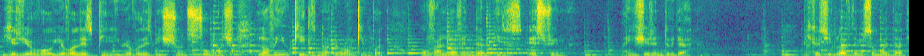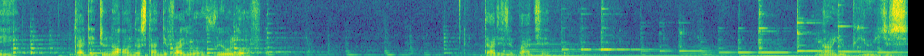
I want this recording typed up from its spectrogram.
Because you've, you've always been you've always been shown so much. Loving your kid is not a wrong thing, but over loving them is extreme. And you shouldn't do that. Because you love them so much that they that they do not understand the value of real love. That is a bad thing. Now you you just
